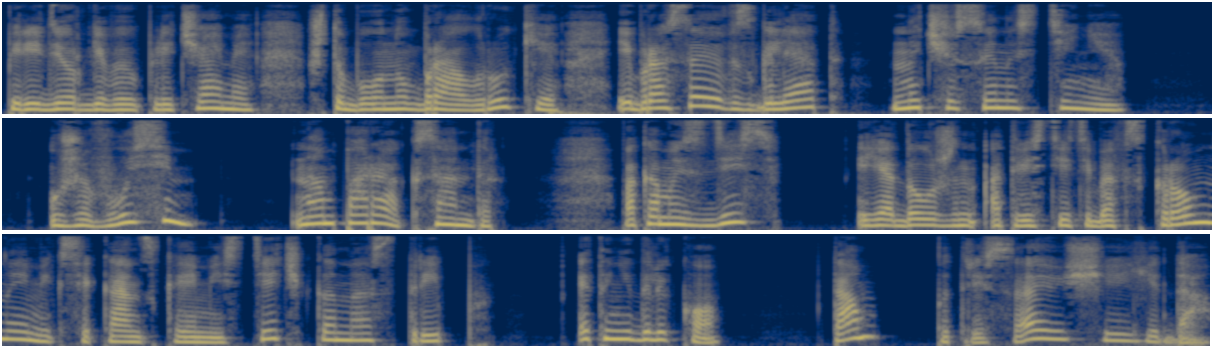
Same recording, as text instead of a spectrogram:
Передергиваю плечами, чтобы он убрал руки, и бросаю взгляд на часы на стене. «Уже восемь?» «Нам пора, Александр. Пока мы здесь, я должен отвезти тебя в скромное мексиканское местечко на стрип. Это недалеко. Там потрясающая еда».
